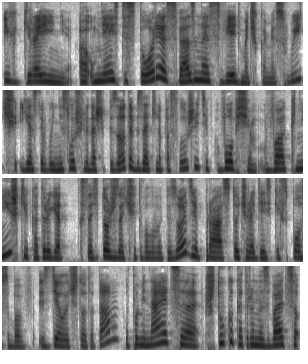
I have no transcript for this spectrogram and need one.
их героини. А у меня есть история, связанная с ведьмочками, с Witch. Если вы не слушали наш эпизод, обязательно послушайте. В общем, в книжке, которую я, кстати, тоже зачитывала в эпизоде про 100 чародейских способов сделать что-то там, упоминается штука, которая называется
